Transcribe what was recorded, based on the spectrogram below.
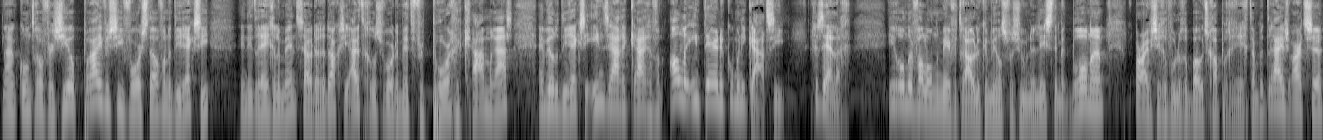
na een controversieel privacyvoorstel van de directie. In dit reglement zou de redactie uitgerust worden met verborgen camera's en wil de directie inzage krijgen van alle interne communicatie. Gezellig. Hieronder vallen onder meer vertrouwelijke mails van journalisten met bronnen, privacygevoelige boodschappen gericht aan bedrijfsartsen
